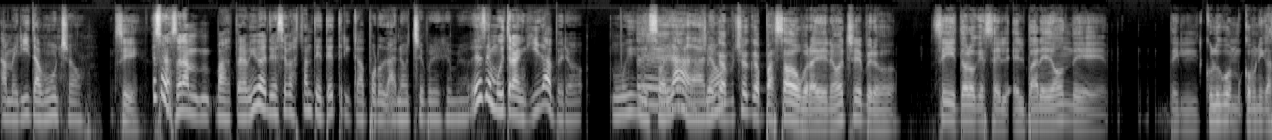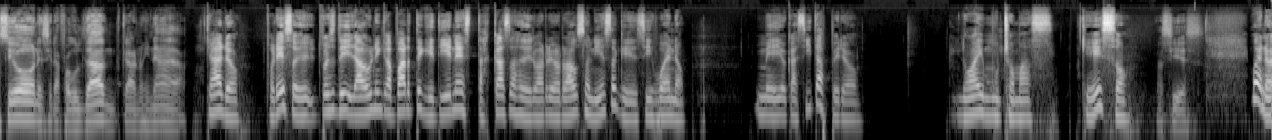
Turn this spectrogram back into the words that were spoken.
amerita mucho. Sí, Es una zona, para mí debe ser bastante tétrica por la noche, por ejemplo. Debe ser muy tranquila, pero muy desolada, Eh, yo ¿no? que- Yo que he pasado por ahí de noche, pero sí, todo lo que es el, el paredón de, del club de comunicaciones y la facultad, claro, no hay nada. Claro, por eso, por eso te la única parte que tiene estas casas del barrio Rawson y eso que decís, bueno, medio casitas, pero no hay mucho más que eso. Así es. Bueno,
